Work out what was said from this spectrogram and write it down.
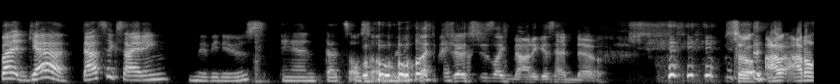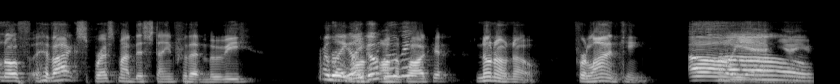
but yeah, that's exciting movie news, and that's also movie news what? I Joe's just like nodding his head no. So I, I don't know if have I expressed my disdain for that movie for Lego. Lego on, on the movie? podcast? No, no, no. For Lion King. Oh, yeah, Oh. yeah,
